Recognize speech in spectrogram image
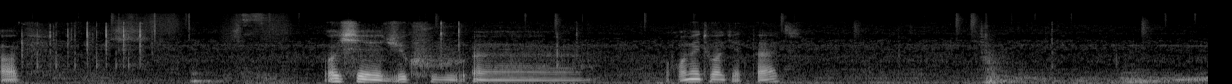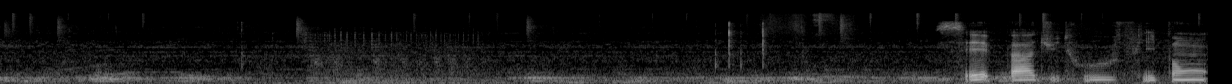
Hop. Ok, du coup, euh... remets-toi à quatre pattes. C'est pas du tout flippant.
